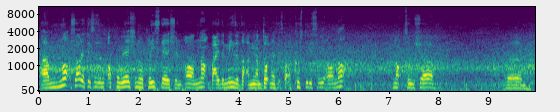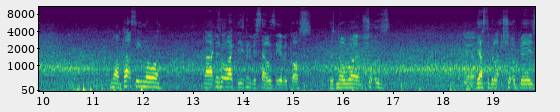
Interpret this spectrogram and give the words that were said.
I'm not sure if this is an operational police station or not by the means of that. I mean, I don't know if it's got a custody suite or not. Not too sure. Um, no, I can't see no. Nah, it doesn't look like there's going to be cells here because there's no um, shutters. Yeah. There has to be like shuttered bays.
